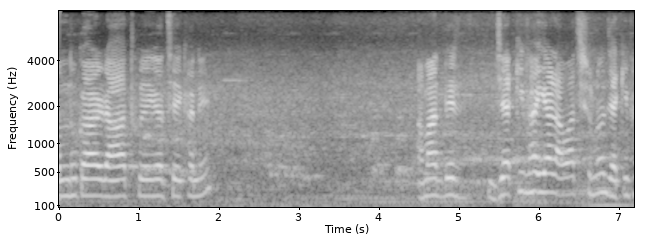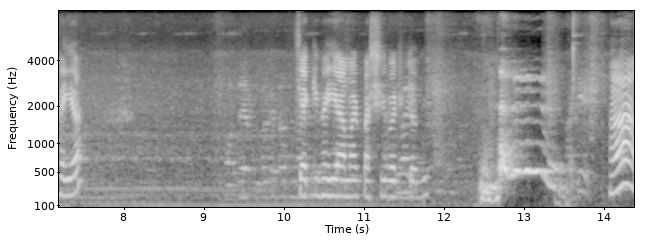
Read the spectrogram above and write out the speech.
অন্ধকার, রাত হয়ে গেছে এখানে। আমাদের জ্যাকি ভাইয়ার আওয়াজ শুনো, জ্যাকি ভাইয়া। চাকি ভাইয়া আমার পাশের বাড়ির ডবি हाँ।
